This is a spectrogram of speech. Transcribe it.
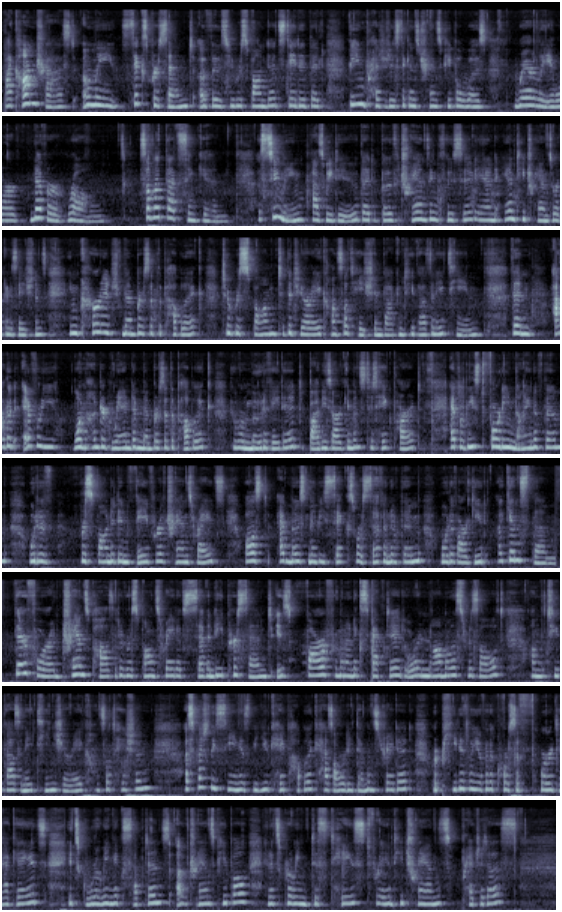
By contrast, only 6% of those who responded stated that being prejudiced against trans people was rarely or never wrong. So let that sink in, assuming, as we do, that both trans inclusive and anti trans organizations encouraged members of the public to respond to the GRA consultation back in 2018, then out of every 100 random members of the public who were motivated by these arguments to take part, at least 49 of them would have responded in favor of trans rights, whilst at most maybe six or seven of them would have argued against them. Therefore, a trans positive response rate of 70% is far from an unexpected or anomalous result on the 2018 GRA consultation, especially seeing as the UK public has already demonstrated repeatedly over the course of four decades its growing acceptance of trans people and its growing distaste for anti trans prejudice.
